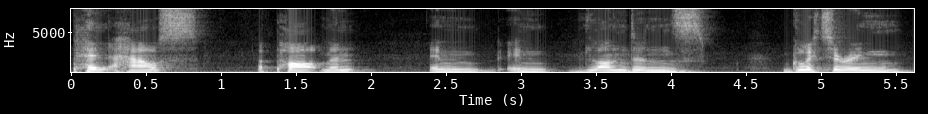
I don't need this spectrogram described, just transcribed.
penthouse apartment in in London's glittering,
